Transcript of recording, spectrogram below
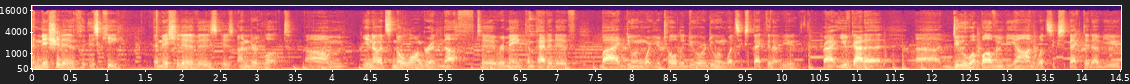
initiative is key. Initiative is, is underlooked. Um, you know, it's no longer enough to remain competitive by doing what you're told to do or doing what's expected of you, right? You've got to uh, do above and beyond what's expected of you.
